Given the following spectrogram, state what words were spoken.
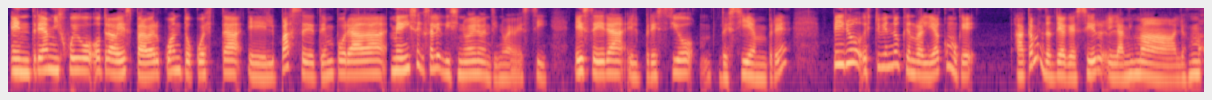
Entré a mi juego otra vez para ver cuánto cuesta el pase de temporada. Me dice que sale $19.99. Sí, ese era el precio de siempre. Pero estoy viendo que en realidad como que acá me tendría que decir la misma, los mismos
